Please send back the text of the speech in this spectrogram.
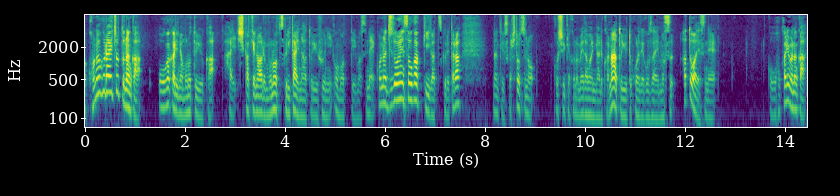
あこのぐらいちょっとなんか大掛かりなものというか、はい、仕掛けのあるものを作りたいなというふうに思っていますね。こんな自動演奏楽器が作れたら、なんていうんですか、一つのご集客の目玉になるかなというところでございます。あとはですね、こう他にもなんか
